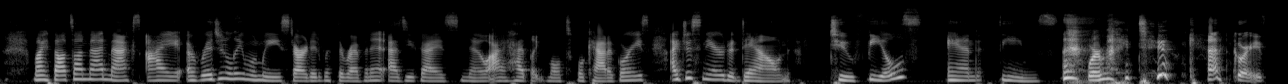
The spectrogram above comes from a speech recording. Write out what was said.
my thoughts on mad max i originally when we started with the revenant as you guys know i had like multiple categories i just narrowed it down to feels and themes were my two categories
